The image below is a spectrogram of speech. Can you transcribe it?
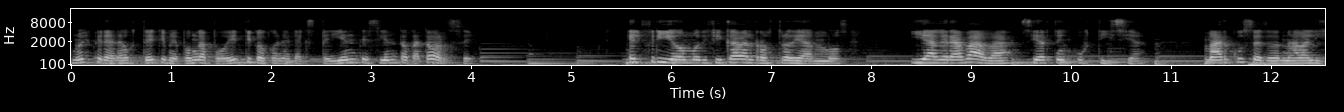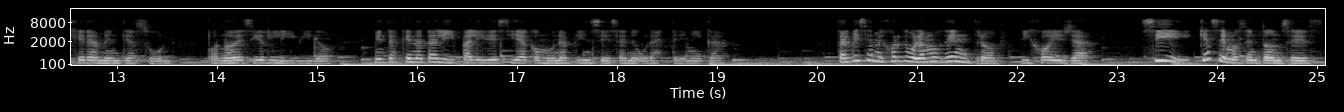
No esperará usted que me ponga poético con el expediente 114. El frío modificaba el rostro de ambos y agravaba cierta injusticia. Marcus se tornaba ligeramente azul, por no decir lívido, mientras que Natalie palidecía como una princesa neurasténica. Tal vez sea mejor que volvamos dentro, dijo ella. Sí, ¿qué hacemos entonces?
